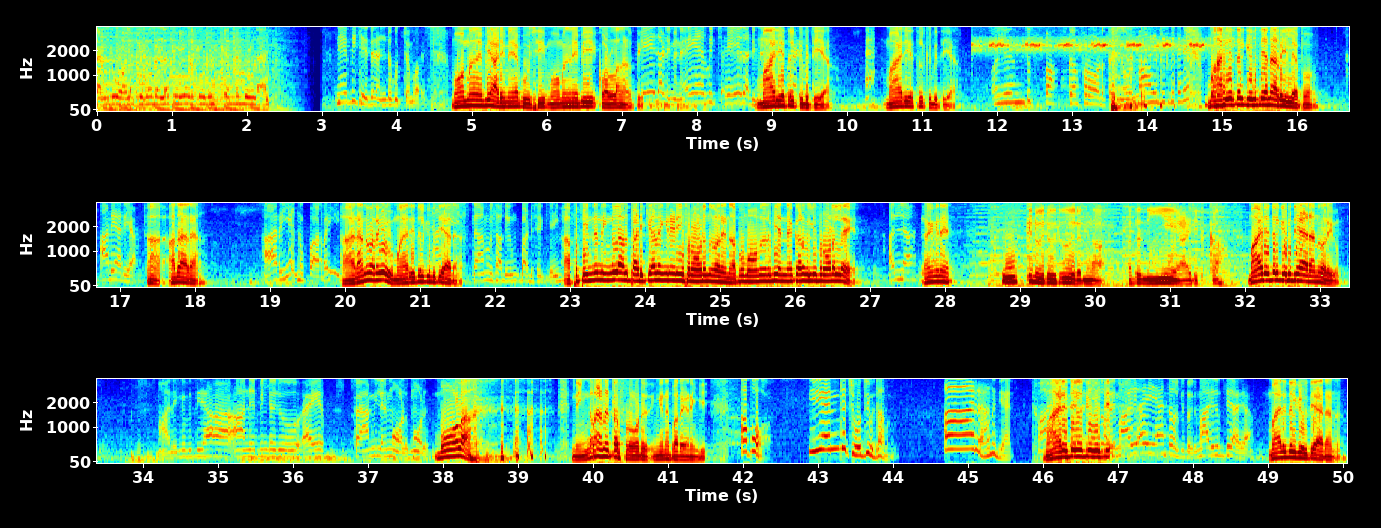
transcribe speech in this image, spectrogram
രണ്ടു ഓലക്കിറോ വെള്ള തുണി എടുത്തോളൂ എന്നെ മൂടാൻ. നബി ചെയ്ത രണ്ട് കുറ്റം പറയും. മുഹമ്മദ് നബി അടിമയെ പൂശി മുഹമ്മദ് നബി കൊള്ള നടത്തി. ഏതടിമനെ മാരിയത്തിൽ കിബിത്തിയ. മാരിയത്തിൽ കിബിത്തിയ. എന്ത് പക്ക ഫ്രോഡ് മാരിയത്തിൽ കിബിത്തിയാൻ അറിയില്ല അപ്പോ? അറിയാ അറിയാ. ആ അതാരാ? ആരാന്ന് പറയൂ? മാരിയത്തിൽ കിബിത്തി ആരാ? അപ്പൊ പിന്നെ നിങ്ങൾ അത് പഠിക്കാതെ എങ്ങനെയാണ് ഈ ഫ്രോഡ് എന്ന് പറയുന്നത്? അപ്പൊ മുഹമ്മദ് നബി എന്നെക്കാൾ വലിയ ഫ്രോഡല്ലേ അല്ല? എങ്ങനെ? ഊക്കിനൊരു എന്ന അത് നീയേ ആരിഫ്ക മാര്യത്തിൽ കിബിത്തി ആരാന്ന് പറയൂ. മോൾ നിങ്ങളാണ് കേട്ടോ ഫ്രോഡ് ഇങ്ങനെ പറയണെങ്കിൽ അപ്പോ എന്റെ ചോദ്യം ഇതാണ്. ആരാണ് ഞാൻ? ആരാണ്?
